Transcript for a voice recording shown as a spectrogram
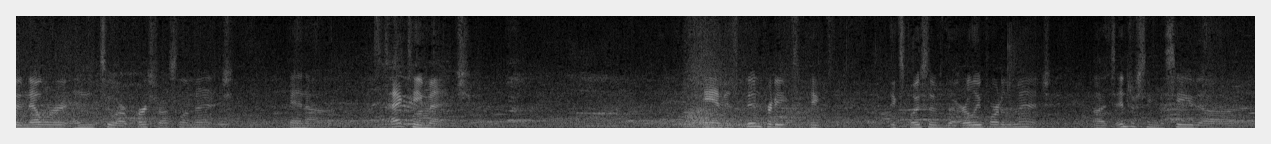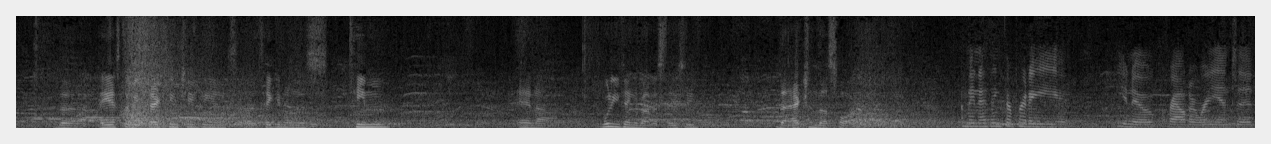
So now we're into our first wrestling match, and uh, it's a tag team match, and it's been pretty ex- ex- explosive the early part of the match. Uh, it's interesting to see uh, the ASW Tag Team Champions uh, taking on this team. And uh, what do you think about it, Stacy? The action thus far. I mean, I think they're pretty, you know, crowd oriented.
